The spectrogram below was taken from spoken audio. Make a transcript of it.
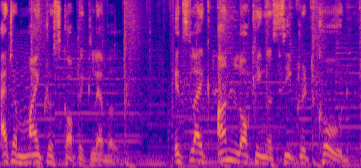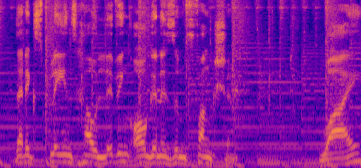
at a microscopic level. It's like unlocking a secret code that explains how living organisms function. Why?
